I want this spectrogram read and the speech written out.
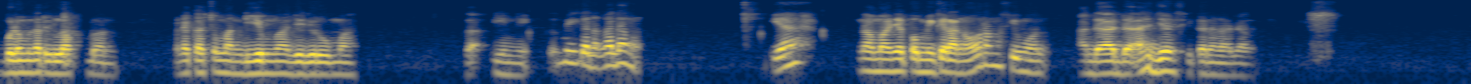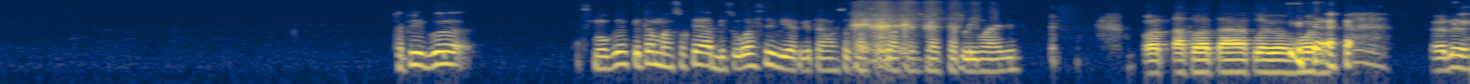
benar-benar di lockdown, mereka cuman diem aja di rumah. Gak ini. Tapi kadang-kadang ya namanya pemikiran orang sih, Mon. Ada-ada aja sih kadang-kadang. Tapi gue semoga kita masuknya abis uas sih biar kita masuk masuk kelas semester lima aja. Kotak-kotak lo Mon. Aduh.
